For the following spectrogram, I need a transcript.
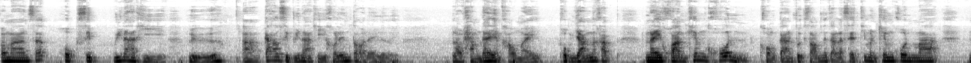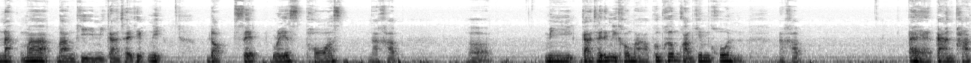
ประมาณสัก 60 วินาทีหรืออ่า90 วินาทีเขาเล่นต่อได้เลย เราทำได้อย่างเขาไหม ผมย้ำนะครับ ในความเข้มข้นของการฝึกซ้อมในแต่ละเซตที่มันเข้มข้นมาก หนักมากบางทีมีการใช้เทคนิค drop set rest pause นะครับ เอ่อ มีการใช้เทคนิคเข้ามาเพื่อเพิ่มความเข้มข้นนะครับ แต่การพัก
